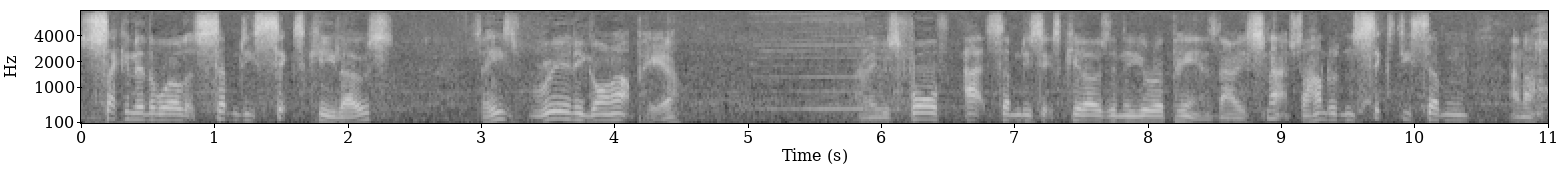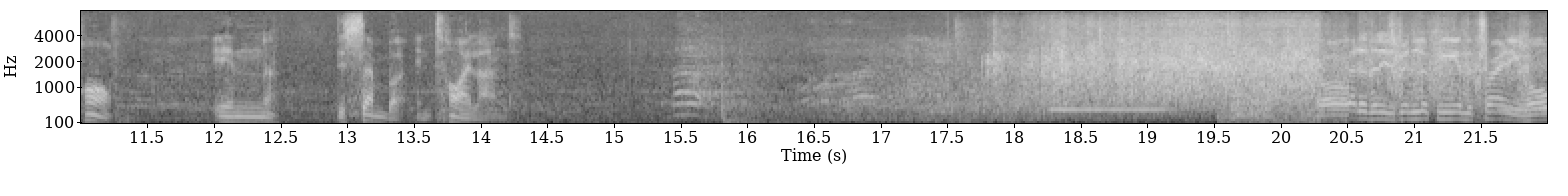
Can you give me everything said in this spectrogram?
Second in the world at 76 kilos. So he's really gone up here. And he was fourth at 76 kilos in the Europeans. Now he snatched 167 and a half in December in Thailand. Oh. Better than he's been looking in the training hall.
